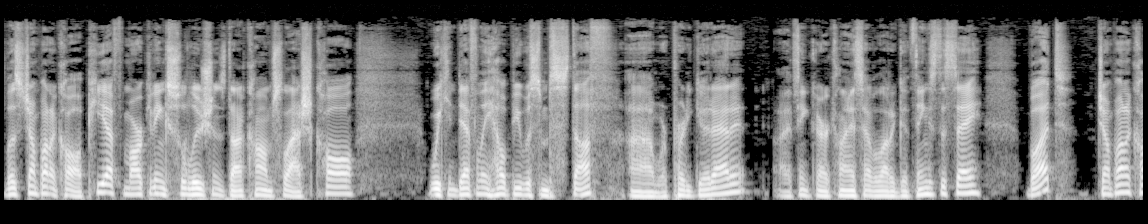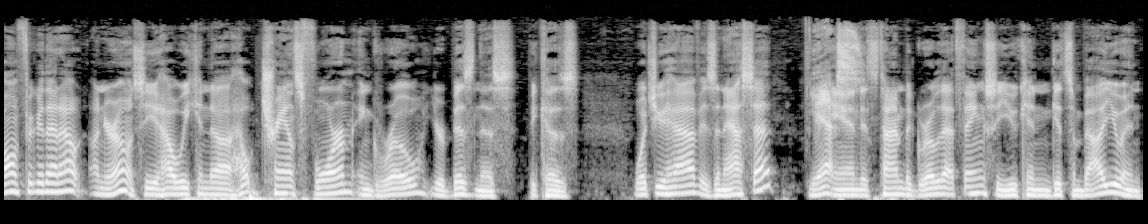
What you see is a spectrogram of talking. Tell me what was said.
let's jump on a call. pfmarketingsolutions.com slash call. We can definitely help you with some stuff. Uh, we're pretty good at it. I think our clients have a lot of good things to say, but jump on a call and figure that out on your own. See how we can uh, help transform and grow your business because what you have is an asset Yes. and it's time to grow that thing so you can get some value and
